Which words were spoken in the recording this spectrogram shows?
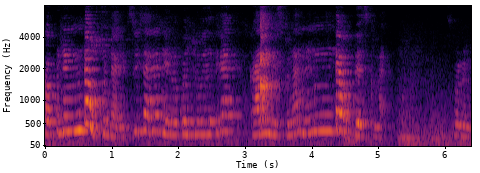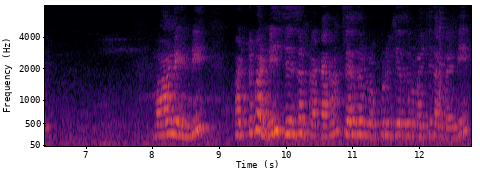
కప్పు నిండా ఉప్పు ఉండాలి. చూసారా? నేను కొంచెం ఇదిగా కారం తీసుకున్నా నిండా ఉప్పు వేసుకున్నా. చూడండి. బాగుండేయండి. పట్టుకోండి. సీజన్ ప్రకారం సీజన్లో ఇప్పుడు సీజన్ మంచిది అంటండి.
